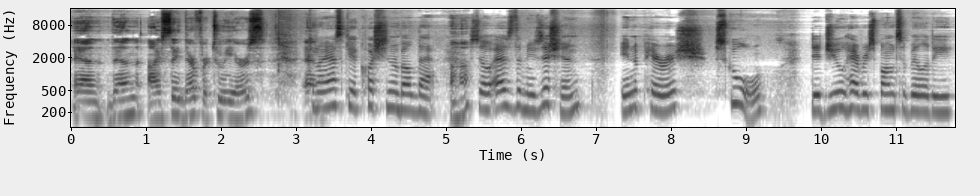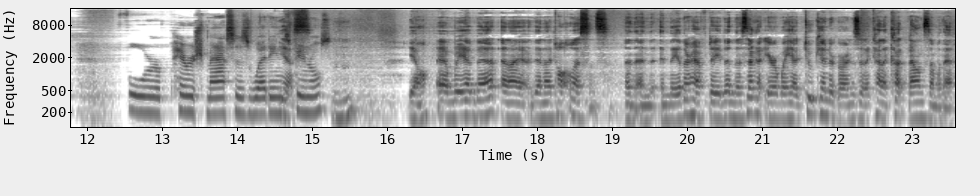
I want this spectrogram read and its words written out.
And then I stayed there for two years. And Can I ask you a question about that? Uh-huh. So, as the musician in a parish school, did you have responsibility for parish masses, weddings, Yes. funerals? you know, and we had that, and I then I taught lessons, and and, and the other half day. Then the second year we had two kindergartens, and it kind of cut down some of that.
